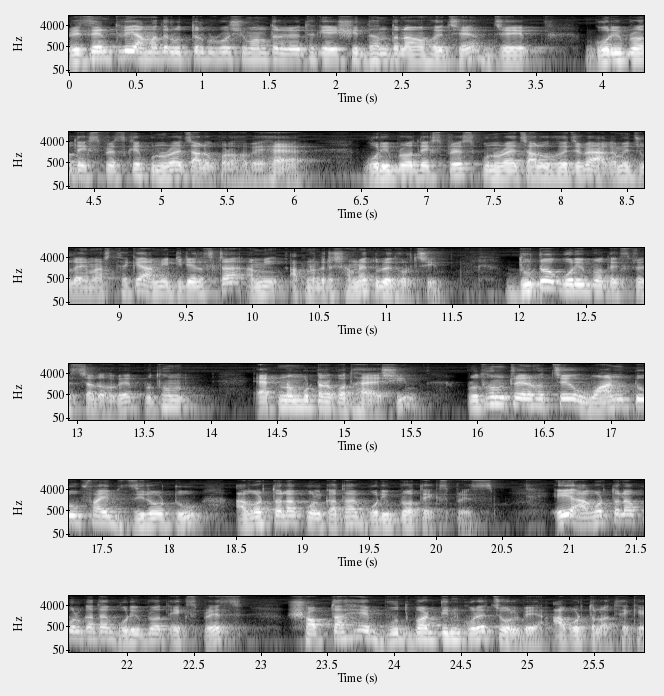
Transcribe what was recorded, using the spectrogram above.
রিসেন্টলি আমাদের উত্তর পূর্ব সীমান্ত রেলওয়ে থেকে এই সিদ্ধান্ত নেওয়া হয়েছে যে গরিবরথ এক্সপ্রেসকে পুনরায় চালু করা হবে। হ্যাঁ গরিবরথ এক্সপ্রেস পুনরায় চালু হয়ে যাবে আগামী জুলাই মাস থেকে। আমি ডিটেলসটা আমি আপনাদের সামনে তুলে ধরছি। দুটো গরিবরথ এক্সপ্রেস চালু হবে। প্রথম এক নম্বরটার কথায় আসি। প্রথম ট্রেন হচ্ছে one two five zero two Agartala Kolkata Garibrath express এই আগরতলা কলকাতা গরিবরথ এক্সপ্রেস সপ্তাহে বুধবার দিন করে চলবে আগরতলা থেকে।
